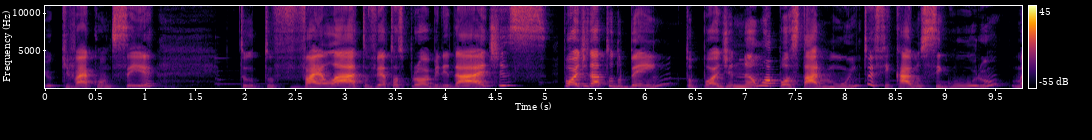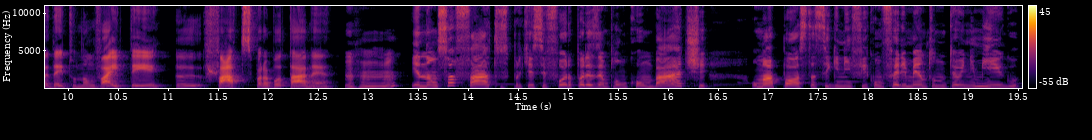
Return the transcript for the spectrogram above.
o que vai acontecer. Tu, tu vai lá, tu vê as tuas probabilidades. Pode dar tudo bem, tu pode não apostar muito e ficar no seguro, mas daí tu não vai ter uh, fatos para botar, né? Uhum. E não só fatos, porque se for, por exemplo, um combate, uma aposta significa um ferimento no teu inimigo.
